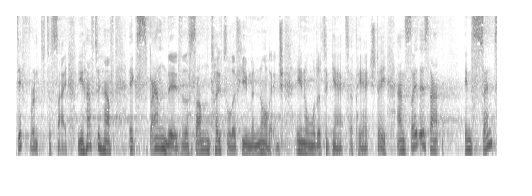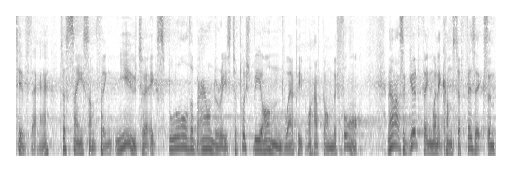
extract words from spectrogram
different to say. You have to have expanded the sum total of human knowledge in order to get a PhD. And so there's that incentive there to say something new, to explore the boundaries, to push beyond where people have gone before. Now, that's a good thing when it comes to physics and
